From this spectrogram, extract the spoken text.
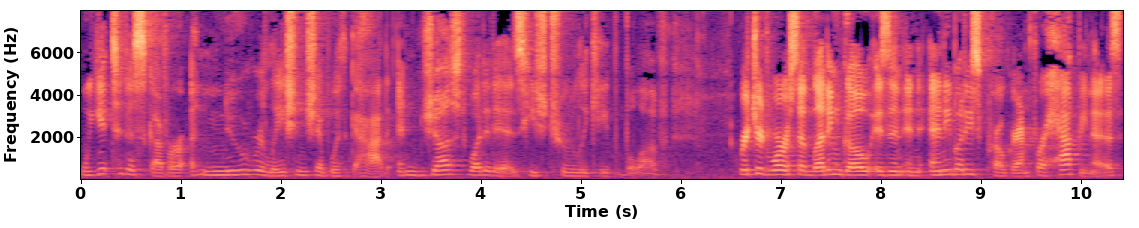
we get to discover a new relationship with God and just what it is He's truly capable of. Richard Rohr said, letting go isn't in anybody's program for happiness,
